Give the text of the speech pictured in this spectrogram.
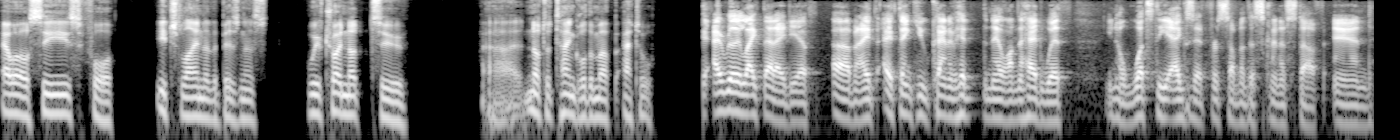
LLCs for each line of the business. We've tried not to uh, not to tangle them up at all. I really like that idea, um, and I, I think you kind of hit the nail on the head with you know what's the exit for some of this kind of stuff and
